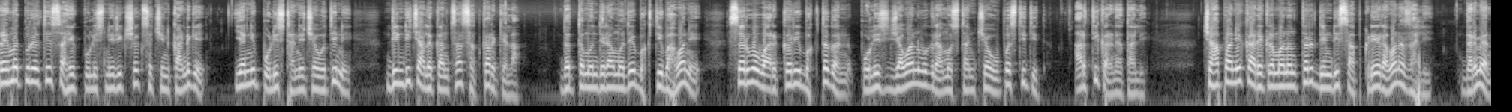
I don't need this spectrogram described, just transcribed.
रहमतपूर येथे सहाय्यक पोलीस निरीक्षक सचिन कांडगे यांनी पोलीस ठाण्याच्या वतीने दिंडी चालकांचा सत्कार केला. दत्त मंदिरामध्ये भक्तिभावाने सर्व वारकरी भक्तगण पोलीस जवान व ग्रामस्थांच्या उपस्थितीत आरती करण्यात आली. चहापाणी कार्यक्रमानंतर दिंडी सापकडे रवाना झाली. दरम्यान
